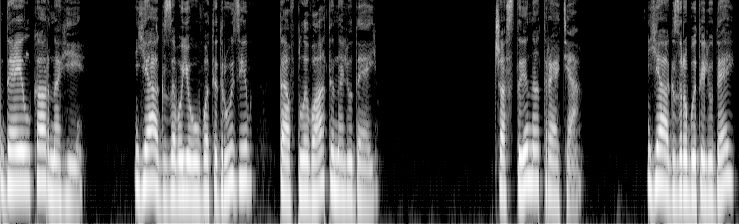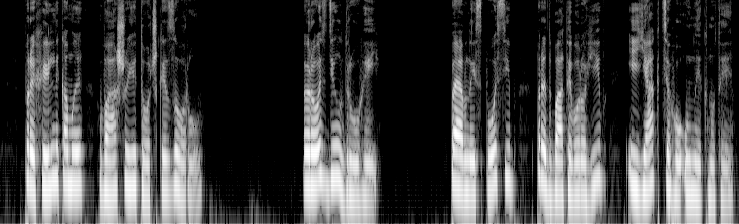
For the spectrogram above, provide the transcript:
Дейл Карнагі Як завойовувати друзів та впливати на людей. Частина третя. Як зробити людей прихильниками вашої точки зору. Розділ другий. Певний спосіб придбати ворогів і як цього уникнути.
